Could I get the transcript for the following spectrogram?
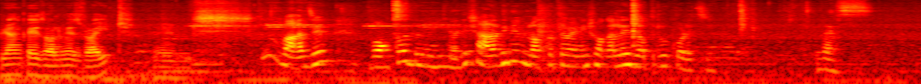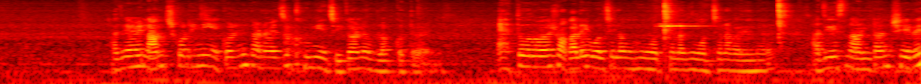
প্রিয়াঙ্কা ইজ অলওয়েজ রাইট বাজে বকো মানে সারাদিন আমি ব্লগ করতে পারিনি সকালে যতটুকু করেছি। ব্যাস। আজকে আমি লাঞ্চ করিনি এ করিনি কারণ আমি আজকে ঘুমিয়েছি কারণে ব্লগ করতে পারিনি। এত তোমাদের সকালেই বলছিলাম ঘুম হচ্ছে না ঘুম হচ্ছে না কদিন ধরে। আজকে স্নান টান সেরে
